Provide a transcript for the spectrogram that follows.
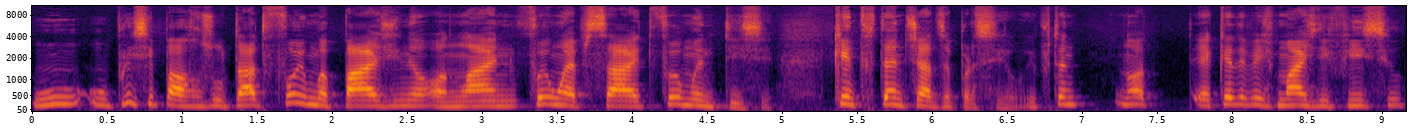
o, o, principal resultado foi uma página online, foi um website, foi uma notícia, que entretanto já desapareceu. E, portanto, é cada vez mais difícil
